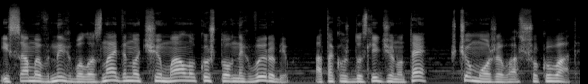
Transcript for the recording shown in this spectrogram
І саме в них було знайдено чимало коштовних виробів, а також досліджено те, що може вас шокувати.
